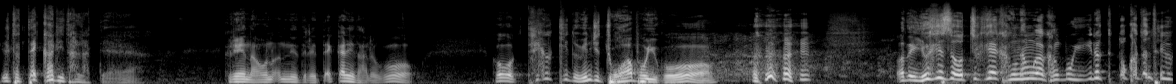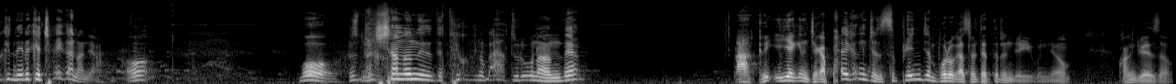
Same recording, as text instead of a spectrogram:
일단 때깔이 달랐대. 그래 나온 언니들의 때깔이 다르고 그리고 태극기도 왠지 좋아 보이고 어, 근데 여기서 어떻게 강남과 강북이 이렇게 똑같은 태극기인데 이렇게 차이가 나냐? 어? 뭐 그래서 날씬한 언니들 태극기를 막 들고 나는데 아그이 얘기는 제가 8강전 스페인전 보러 갔을 때 들은 얘기군요. 광주에서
